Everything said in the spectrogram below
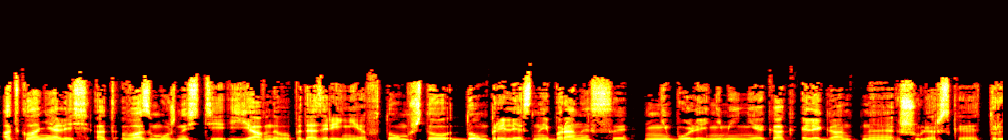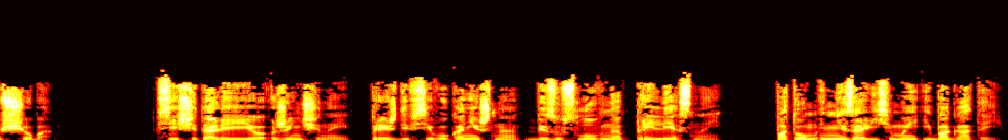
отклонялись от возможности явного подозрения в том, что дом прелестной баронессы не более не менее как элегантная шулерская трущоба. Все считали ее женщиной, прежде всего, конечно, безусловно, прелестной, потом независимой и богатой,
